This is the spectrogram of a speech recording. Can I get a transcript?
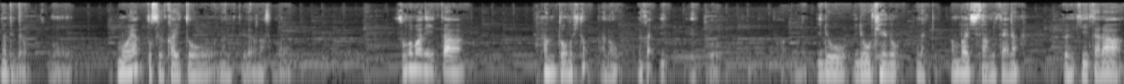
なんて言うんだろう、その、もやっとする回答を、なんて言うんだろうな、その、その場にいた担当の人？あの、なんか、い、えっと、医療、医療系の、なんだっけ、販売士さんみたいな人に聞いたら、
